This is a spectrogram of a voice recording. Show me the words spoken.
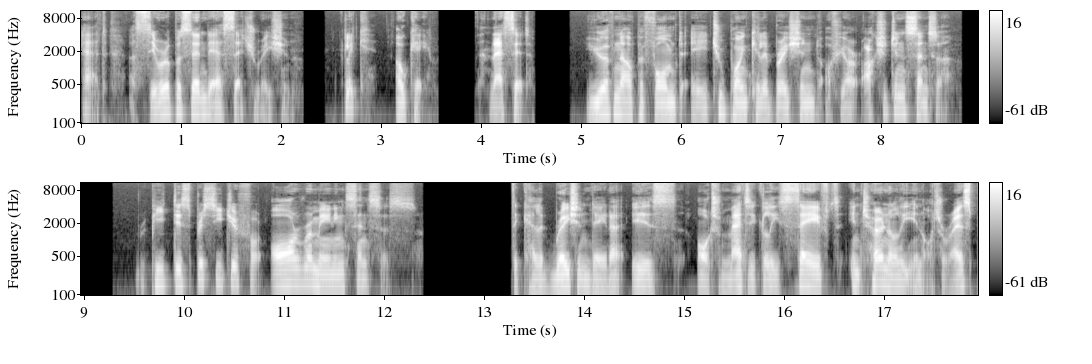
at a 0% air saturation. Click OK. And that's it. You have now performed a two-point calibration of your oxygen sensor. Repeat this procedure for all remaining sensors. The calibration data is automatically saved internally in Autoresp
